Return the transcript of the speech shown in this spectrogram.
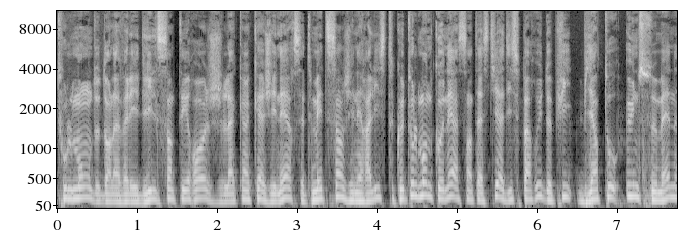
Tout le monde dans la vallée de l'île s'interroge. La quinquagénaire, cette médecin généraliste que tout le monde connaît à Saint-Astier, a disparu depuis bientôt une semaine.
